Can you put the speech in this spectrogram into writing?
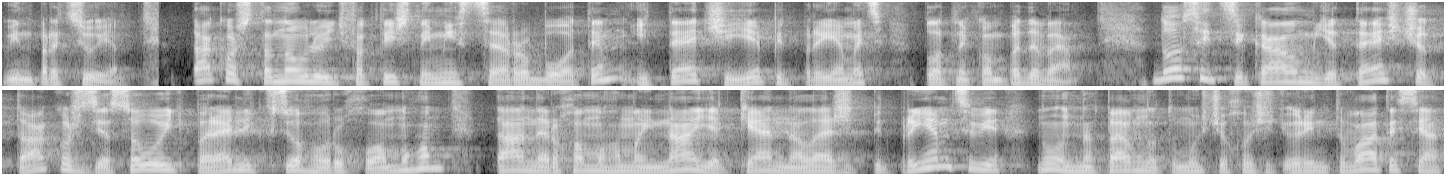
він працює. Також встановлюють фактичне місце роботи і те, чи є підприємець платником ПДВ. Досить цікавим є те, що також з'ясовують перелік всього рухомого та нерухомого майна, яке належить підприємцеві. Ну напевно, тому що хочуть орієнтуватися,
